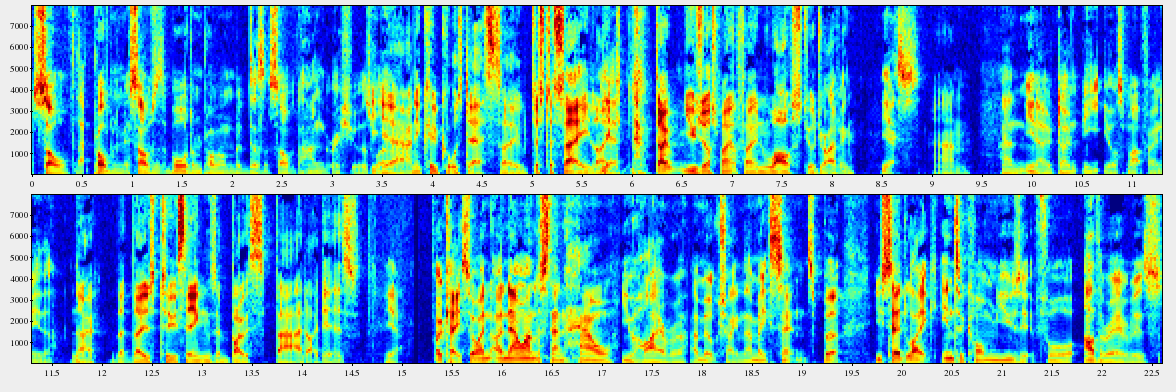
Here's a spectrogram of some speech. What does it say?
solve that problem. It solves the boredom problem, but it doesn't solve the hunger issue as well. Yeah, and it could cause death. So just to say, like, Yeah. don't use your smartphone whilst you're driving. Yes. Um, And, you know, don't eat your smartphone either. no, th- those two things are both bad ideas. Okay, so I, I now understand how you hire a, a milkshake. That makes sense. But you said like Intercom use it for other areas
